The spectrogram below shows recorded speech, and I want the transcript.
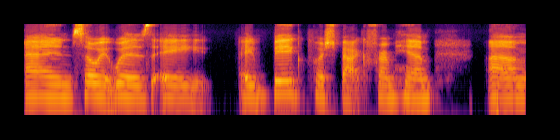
And so it was a a big pushback from him. Um,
